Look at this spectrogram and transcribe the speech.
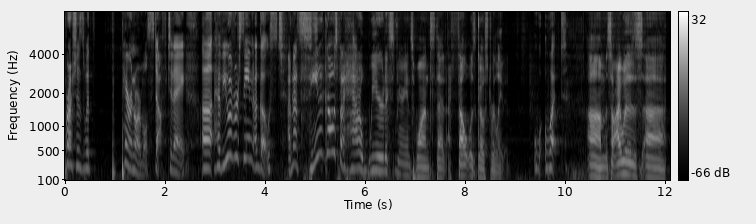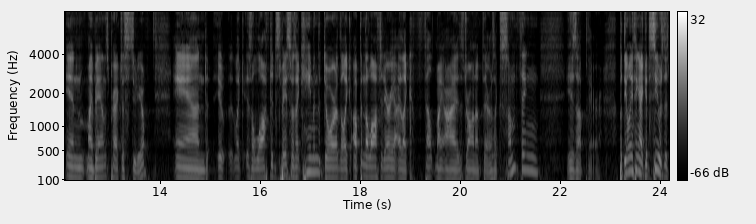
brushes with paranormal stuff today. Uh, have you ever seen a ghost? I've not seen a ghost, but I had a weird experience once that I felt was ghost related. Wh- what? Um, so I was uh, in my band's practice studio, and it like is a lofted space. So as I came in the door, the, like up in the lofted area, I like felt my eyes drawn up there. I was like, something is up there. But the only thing I could see was this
